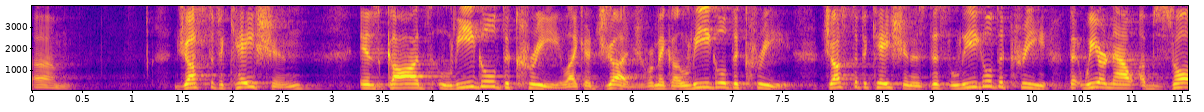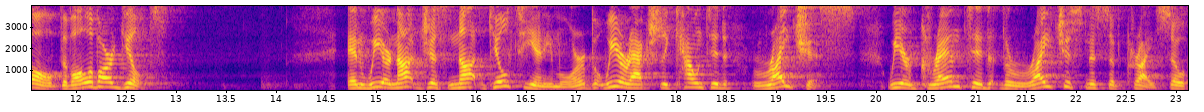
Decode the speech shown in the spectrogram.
Um, justification is God's legal decree, like a judge will make a legal decree. Justification is this legal decree that we are now absolved of all of our guilt. And we are not just not guilty anymore, but we are actually counted righteous. We are granted the righteousness of Christ. So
